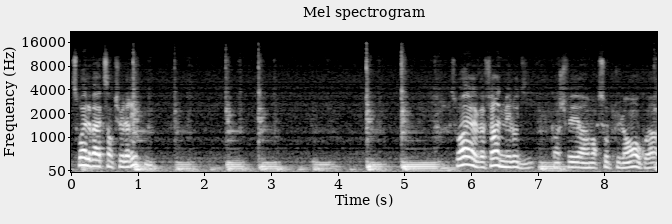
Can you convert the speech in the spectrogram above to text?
soit elle va accentuer le rythme, soit elle va faire une mélodie quand je fais un morceau plus lent ou quoi.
